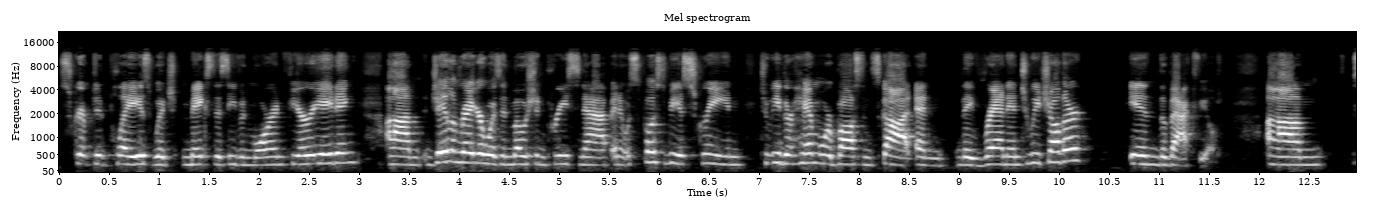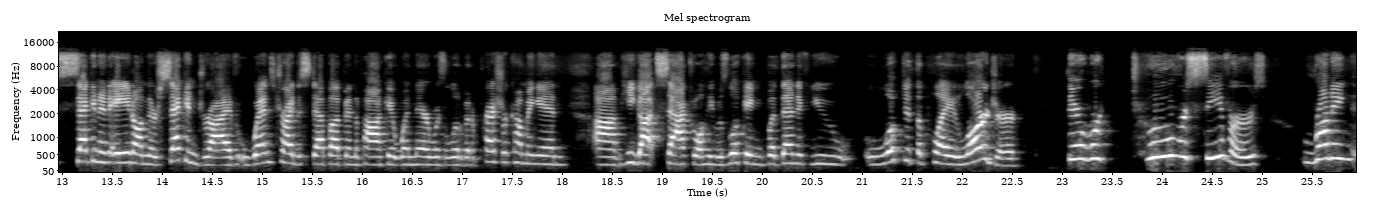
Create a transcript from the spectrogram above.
scripted plays, which makes this even more infuriating. Um, Jalen Reagor was in motion pre snap, and it was supposed to be a screen to either him or Boston Scott, and they ran into each other in the backfield. Um, second and eight on their second drive, Wentz tried to step up in the pocket when there was a little bit of pressure coming in. Um, he got sacked while he was looking. But then if you looked at the play larger, there were two receivers running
